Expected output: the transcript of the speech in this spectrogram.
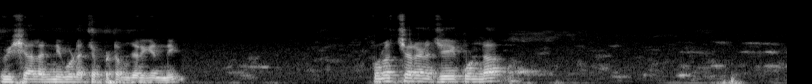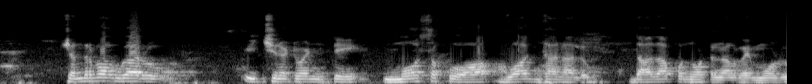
విషయాలన్నీ కూడా చెప్పటం జరిగింది. పునశ్చరణ చేయకుండా చంద్రబాబు గారు ఇచ్చినటువంటి మోసపు వా- వాగ్దానాలు దాదాపు నూట నలభై మూడు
